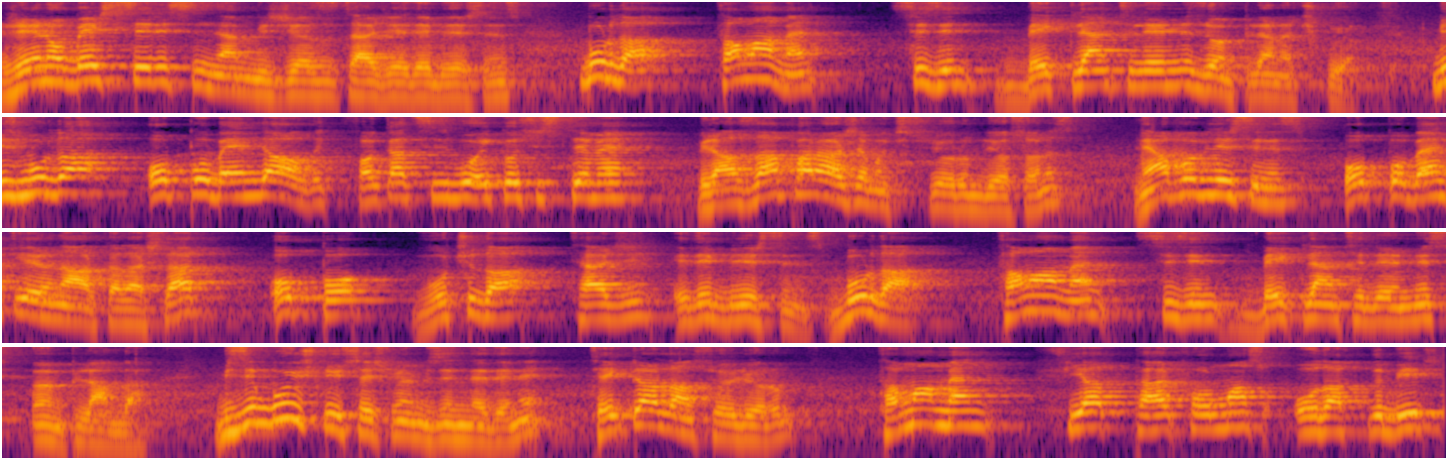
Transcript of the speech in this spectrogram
Reno 5 serisinden bir cihazı tercih edebilirsiniz. Burada tamamen sizin beklentileriniz ön plana çıkıyor. Biz burada Oppo Band'i aldık fakat siz bu ekosisteme biraz daha para harcamak istiyorum diyorsanız ne yapabilirsiniz? Oppo Band yerine arkadaşlar Oppo Watch'u da tercih edebilirsiniz. Burada tamamen sizin beklentileriniz ön planda. Bizim bu üçlüyü seçmemizin nedeni tekrardan söylüyorum tamamen fiyat performans odaklı bir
